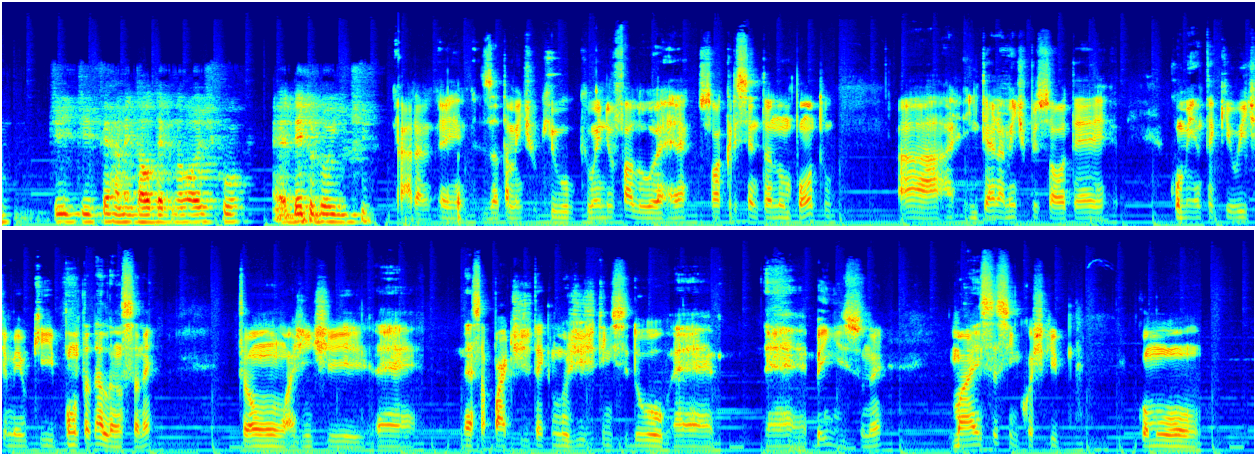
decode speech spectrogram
de, de ferramental tecnológico é, dentro do IT. Cara, é exatamente o que o, que o Andrew falou. É só acrescentando um ponto, a, internamente o pessoal até comenta que o It é meio que ponta da lança, né? Então a gente é, nessa parte de tecnologia a gente tem sido é, é, bem isso, né? Mas assim, acho que como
